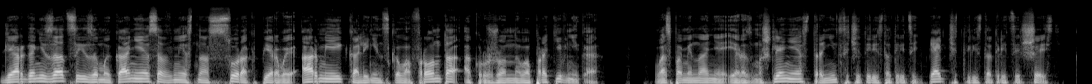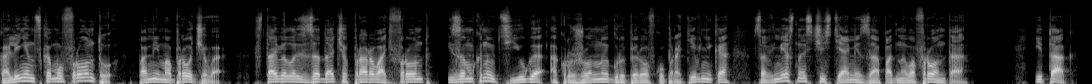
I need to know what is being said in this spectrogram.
для организации замыкания совместно с 41-й армией Калининского фронта окруженного противника. Воспоминания и размышления, страница 435-436. Калининскому фронту, помимо прочего, ставилась задача прорвать фронт и замкнуть с юга окруженную группировку противника совместно с частями Западного фронта. Итак,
